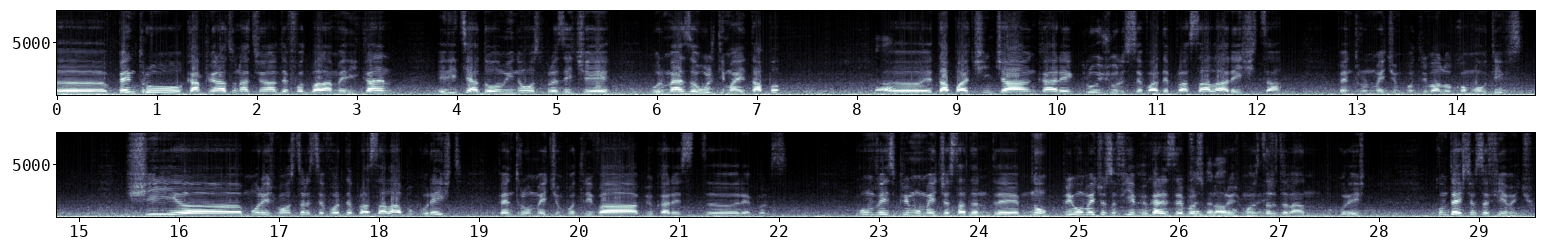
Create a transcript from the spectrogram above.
Uh, Pentru campionatul național de fotbal american, ediția 2019 urmează ultima etapă, Da? Uh, etapa a 5-a în care Clujul se va deplasa la Reșița pentru un meci împotriva Locomotives și uh, Mureș Monster se vor deplasa la București pentru un meci împotriva Bucharest uh, Rebels. Cum vezi primul meci ăsta de între... Nu, primul meci o să fie Bucharest Rebels Cel cu de la Mureș București. Monsters de la București. Cum te aștepți să fie meciul?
